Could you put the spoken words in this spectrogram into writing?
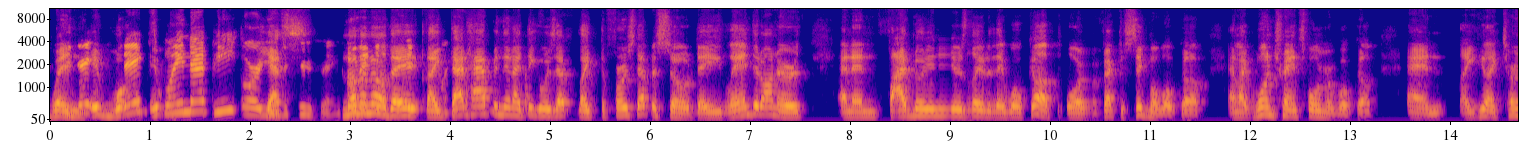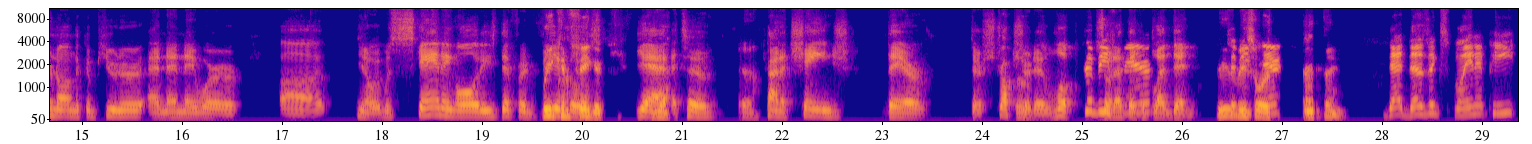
when Did they, it, wo- they it- explain that, Pete, or are you Yes. deducing? no, Oh, no, no. They explain. like that happened, and I think it was ep- like the first episode. They landed on Earth, and then five million years later, they woke up, or Vector Sigma woke up, and like one Transformer woke up, and like he like turned on the computer, and then they were, uh, you know, it was scanning all of these different vehicles, Reconfigured. yeah, to Yeah. kind of change their their structure, their look, To be so that they fair- could blend in. To be fair, that does explain it, Pete.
